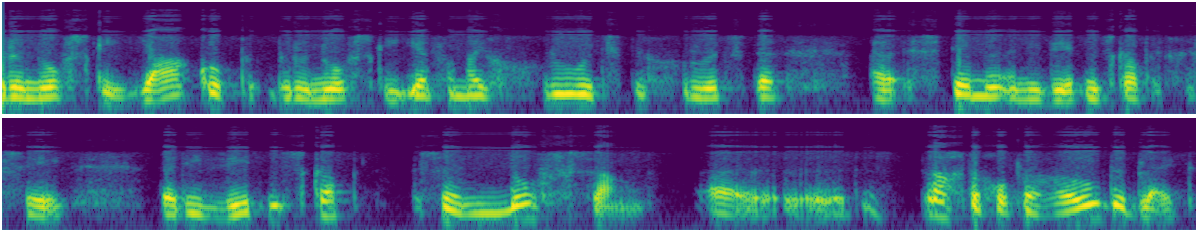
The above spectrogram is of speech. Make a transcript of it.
Brunovski, Jakob Brunovski, een van my grootste grootste uh, stemme in die wetenskap het gesê dat die wetenskap is 'n lofsang. Uh dit is pragtig op 'n hulde blyk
